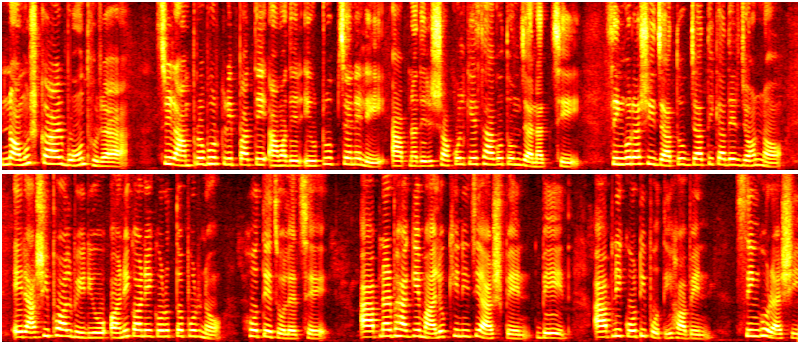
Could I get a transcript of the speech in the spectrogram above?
নমস্কার বন্ধুরা। শ্রীরামপ্রভুর কৃপাতে আমাদের ইউটিউব চ্যানেলে আপনাদের সকলকে স্বাগতম জানাচ্ছি। সিংহরাশি জাতক জাতিকাদের জন্য এই রাশিফল ভিডিও অনেক অনেক গুরুত্বপূর্ণ হতে চলেছে। আপনার ভাগ্যে মা লক্ষ্মী নিজে আসবেন। বেদ, আপনি কোটিপতি হবেন। সিংহ রাশি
